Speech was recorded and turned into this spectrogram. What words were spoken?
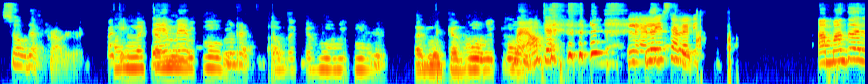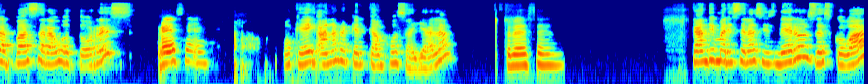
solve that problem. Okay, like move it, move un it. Ratito. like a move it, move it. Like move it, move it. Well, okay. la Let's lista, do la it. lista. Amanda de la Paz Araujo Torres. Present. Ok, Ana Raquel Campos Ayala. Present. Candy Marisela Cisneros de Escobar.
